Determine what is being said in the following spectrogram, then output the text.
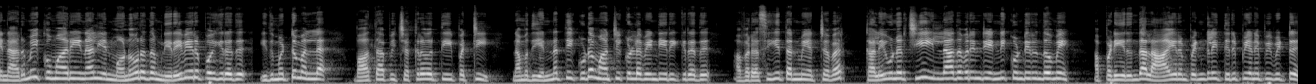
என் அருமை குமாரியினால் என் மனோரதம் நிறைவேறப் போகிறது. இது மட்டுமல்ல வாதாபி சக்கரவர்த்தியை பற்றி நமது எண்ணத்தை கூட மாற்றிக்கொள்ள வேண்டியிருக்கிறது. அவர் ரசிகத்தன்மையற்றவர் கலை உணர்ச்சியே இல்லாதவர் என்று எண்ணிக்கொண்டிருந்தோமே அப்படி இருந்தால் ஆயிரம் பெண்களை திருப்பி அனுப்பிவிட்டு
